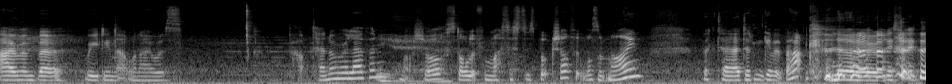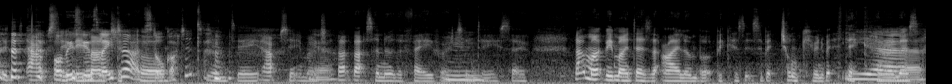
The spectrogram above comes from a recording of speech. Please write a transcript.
I remember reading that when I was about 10 or 11, Yeah. not sure. Stole it from my sister's bookshelf, it wasn't mine, but uh, I didn't give it back. no, this it, it's absolutely All these years magical. later, I've still got it. indeed, absolutely magical. Yeah. Mm. That, that's another favourite, indeed. So that might be my desert island book because it's a bit chunkier and a bit thicker, and there's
